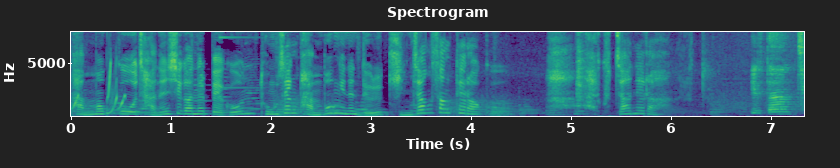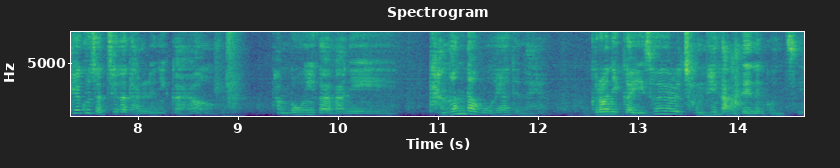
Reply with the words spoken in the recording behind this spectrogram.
밥 먹고 자는 시간을 빼곤 동생 반봉이는 늘 긴장 상태라고. 아이고 짜내라. 일단 체구 자체가 다르니까요. 반봉이가 많이 당한다고 해야 되나요? 그러니까 이 서열 정리가 안 되는 건지.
